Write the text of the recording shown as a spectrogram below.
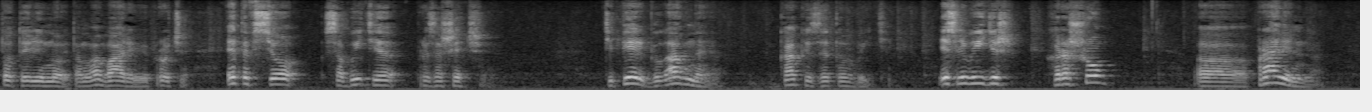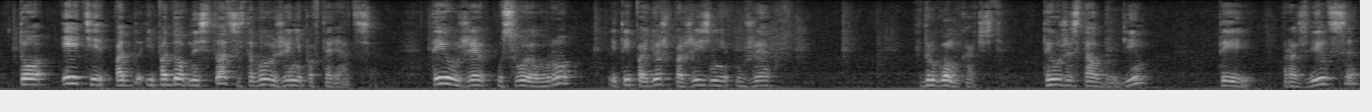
тот или иной, там, аварию и прочее, это все события произошедшие. Теперь главное, как из этого выйти. Если выйдешь хорошо, э, правильно, то эти и подобные ситуации с тобой уже не повторятся. Ты уже усвоил урок, и ты пойдешь по жизни уже в другом качестве. Ты уже стал другим, ты развился,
